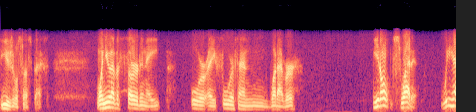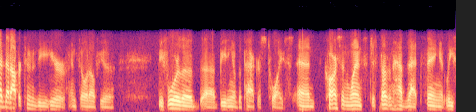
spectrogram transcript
the usual suspects. When you have a third and eight or a fourth and whatever, you don't sweat it. We had that opportunity here in Philadelphia before the uh, beating of the Packers twice, and Carson Wentz just doesn't have that thing. At least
